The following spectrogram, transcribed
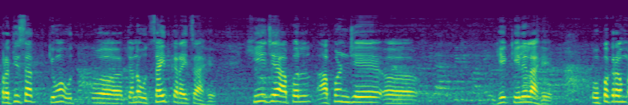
प्रतिसाद किंवा उत त्यांना उत्साहित करायचं आहे. ही जे आपण आपण जे हे केलेलं आहे उपक्रम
